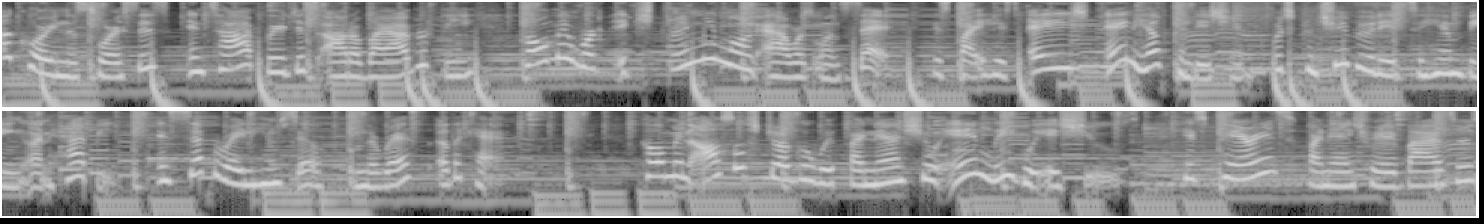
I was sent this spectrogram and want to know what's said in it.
According to sources, in Todd Bridges' autobiography, Coleman worked extremely long hours on set, despite his age and health condition, which contributed to him being unhappy and separating himself from the rest of the cast. Coleman also struggled with financial and legal issues. His parents, financial advisors,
